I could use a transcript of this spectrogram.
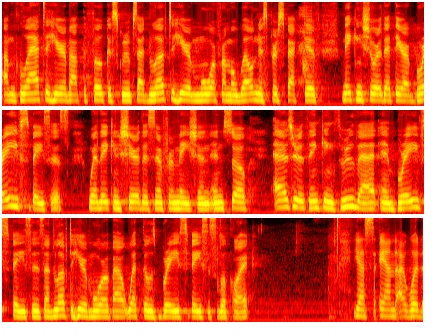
I'm glad to hear about the focus groups. I'd love to hear more from a wellness perspective, making sure that there are brave spaces where they can share this information. And so as you're thinking through that in brave spaces, I'd love to hear more about what those brave spaces look like. Yes, and I would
